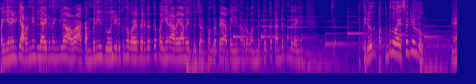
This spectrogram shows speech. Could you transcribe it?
പയ്യനെ എനിക്ക് അറിഞ്ഞിട്ടില്ലായിരുന്നെങ്കിൽ ആ കമ്പനിയിൽ ജോലി എടുക്കുന്ന കുറേ പേർക്കൊക്കെ പയ്യനെ അറിയാമായിരുന്നു. ചെറുപ്പം തൊട്ടേ ആ പയ്യനെ അവിടെ വന്നിട്ടൊക്കെ കണ്ടിട്ടുണ്ട് കഴിഞ്ഞ പത്തിരുപത് പത്തൊമ്പത് വയസ്സൊക്കെ ഉള്ളൂ. ഏ?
